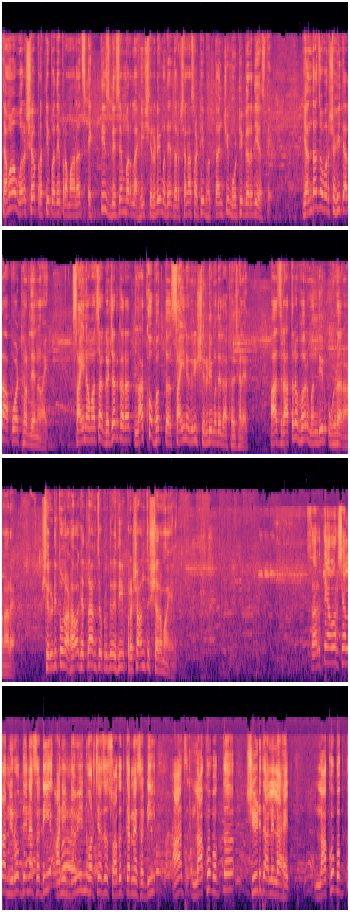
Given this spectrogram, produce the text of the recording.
त्यामुळं वर्ष प्रतिपदेप्रमाणेच एकतीस डिसेंबरलाही शिर्डीमध्ये दर्शनासाठी भक्तांची मोठी गर्दी असते. यंदाचं वर्षही त्याला अपवाद ठरलेलं नाही. साई नामाचा गजर करत लाखो भक्त साईनगरी शिर्डीमध्ये दाखल झाले आहेत आज रात्रभर मंदिर उघडं राहणार आहे. शिर्डीतून आढावा घेतला आमचे प्रतिनिधी प्रशांत शर्मा यांनी. सरत्या वर्षाला निरोप देण्यासाठी आणि नवीन वर्षाचं स्वागत करण्यासाठी आज लाखो भक्त शिर्डीत आलेले आहेत. लाखो भक्त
